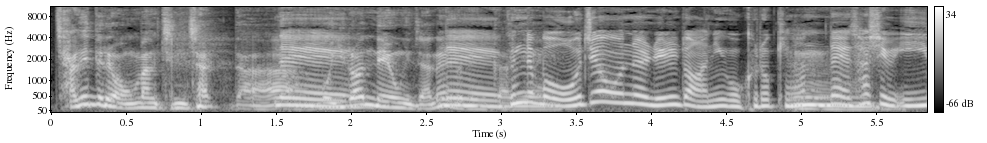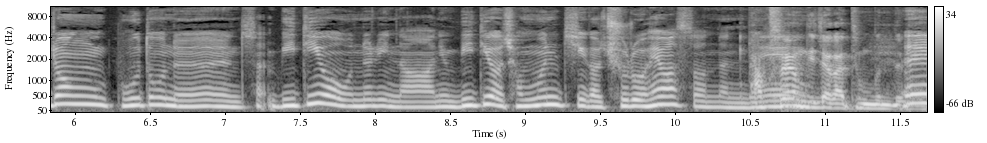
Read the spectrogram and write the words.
자기들이 엉망진창다 네. 뭐 이런 내용이잖아요. 네. 그러니까. 근데 네. 뭐 어제 오늘 일도 아니고 그렇긴 한데 음. 사실 이런 보도는 사- 미디어 오늘이나 아니면 미디어 전문지가 주로 해왔었는데. 박서영 기자 같은 분들이 네.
